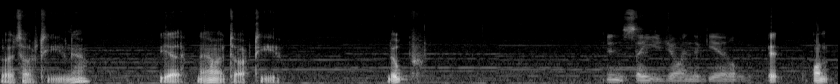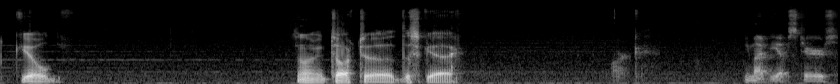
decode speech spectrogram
Do I talk to you now? Yeah, now I talk to you. Nope. You didn't say you joined the guild. It on guild. So let me talk to this guy. Mark. He might be upstairs.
